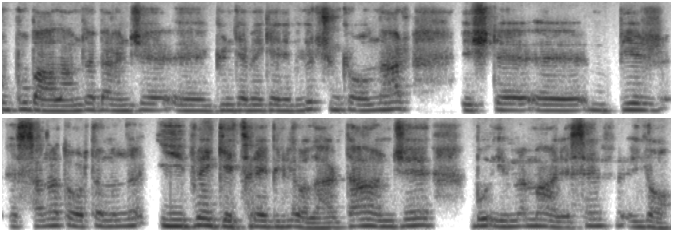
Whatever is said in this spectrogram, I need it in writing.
bu, bu bağlamda bence e, gündeme gelebilir. Çünkü onlar işte e, bir sanat ortamını ivme getirebiliyorlar. Daha önce bu ivme maalesef yok.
